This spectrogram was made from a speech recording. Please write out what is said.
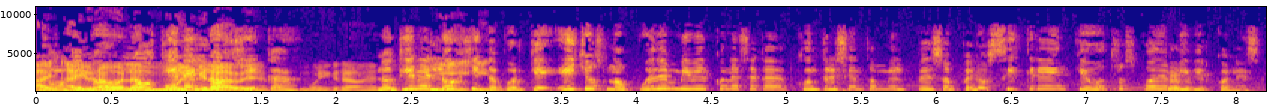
Hay, una no- ola no muy grave. lógica. Muy grave. No tiene Y- lógica porque ellos no pueden vivir con esa con 300 mil pesos, pero sí creen que otros pueden Claro. vivir con eso.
